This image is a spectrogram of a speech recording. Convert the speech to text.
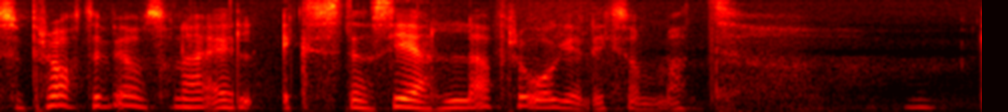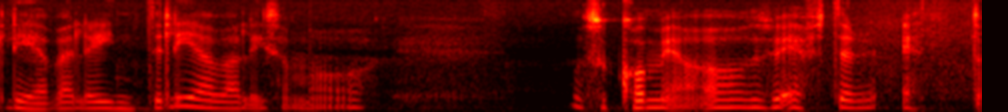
så pratade vi om sådana här existentiella frågor liksom att leva eller inte leva liksom. Och, och så kom jag, efter ett,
